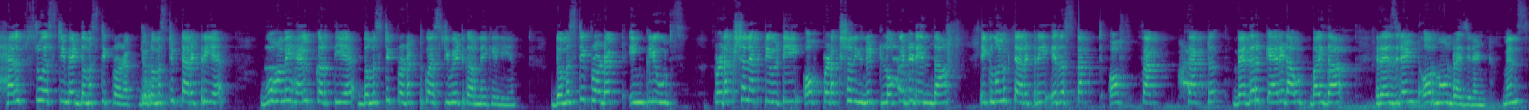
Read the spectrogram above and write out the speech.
helps to estimate domestic product जो डोमेस्टिक टेरिटरी है, वो हमें हेल्प करती है डोमेस्टिक प्रोडक्ट को एस्टिमेट करने के लिए। Domestic product includes production activity of production unit located in the economic territory in respect of fact whether carried out by the resident और non resident means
